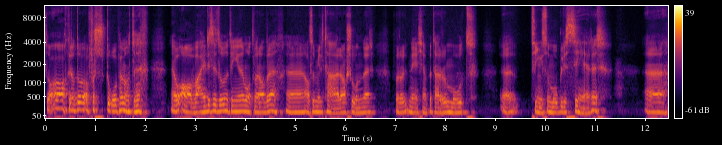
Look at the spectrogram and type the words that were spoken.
så, akkurat å forstå på en måte å avveie disse to tingene mot hverandre, altså militære aksjoner for å nedkjempe terror mot eh, ting som mobiliserer, eh,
